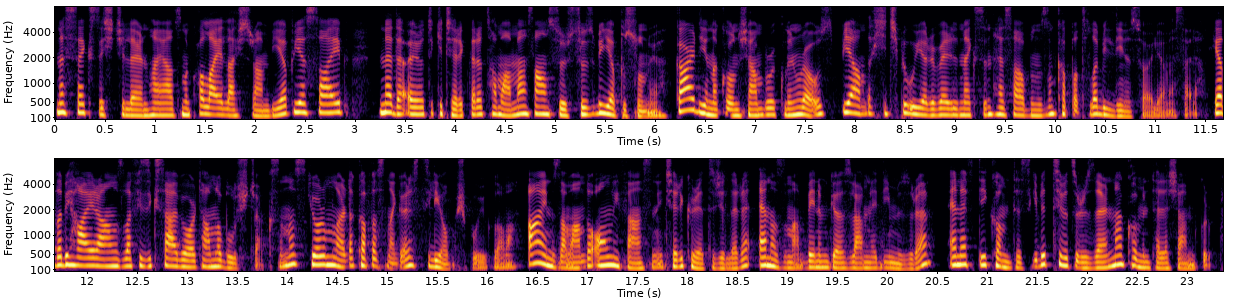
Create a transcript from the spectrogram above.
ne seks işçilerin hayatını kolaylaştıran bir yapıya sahip ne de erotik içeriklere tamamen sansürsüz bir yapı sunuyor. Guardian'a konuşan Brooklyn Rose bir anda hiçbir uyarı verilmeksizin hesabınızın kapatılabildiğini söylüyor mesela. Ya da bir hayranınızla fiziksel bir ortamda buluşacaksınız. Yorumları da kafasına göre siliyormuş bu uygulama. Aynı zamanda OnlyFans'in içerik üreticileri en azından benim gözlemlediğim üzere NFT komitesi gibi Twitter üzerinden komüniteleşen bir grup.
